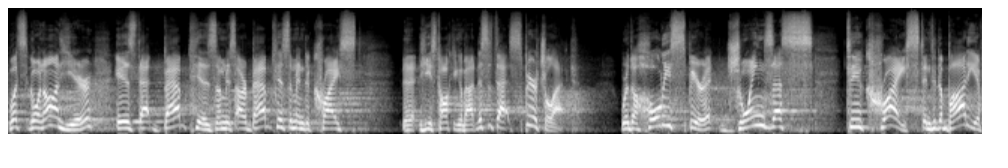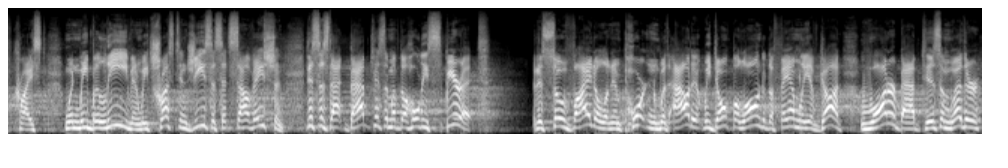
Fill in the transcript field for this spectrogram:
what's going on here is that baptism is our baptism into Christ that he's talking about. This is that spiritual act where the Holy Spirit joins us to Christ and to the body of Christ when we believe and we trust in Jesus at salvation. This is that baptism of the Holy Spirit it is so vital and important. Without it, we don't belong to the family of God. Water baptism, whether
